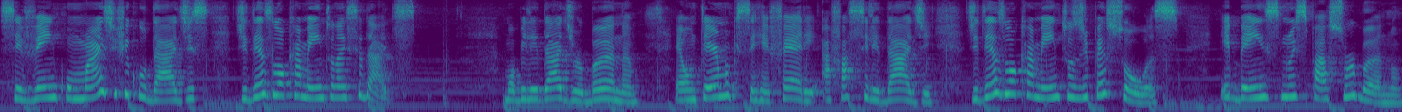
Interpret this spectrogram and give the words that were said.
se veem com mais dificuldades de deslocamento nas cidades. Mobilidade urbana é um termo que se refere à facilidade de deslocamentos de pessoas e bens no espaço urbano.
